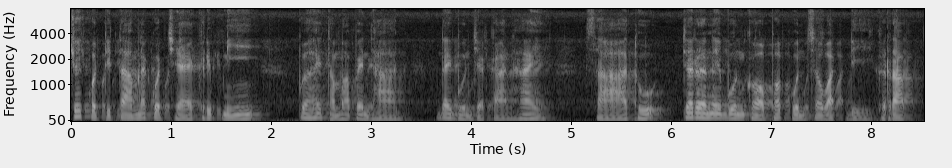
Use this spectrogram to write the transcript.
ช่วยกดติดตามและกดแชร์คลิปนี้ เพื่อให้ธรรมะเป็นทาน ได้บุญจากการให้ สาธุเจริญในบุญขอบพระคุณสวัสดีครับ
